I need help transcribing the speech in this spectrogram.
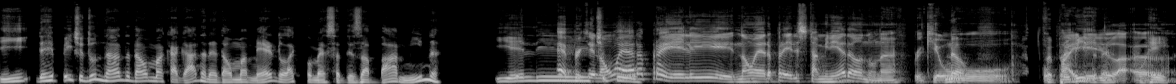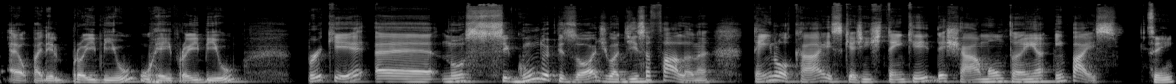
E, de repente, do nada, dá uma cagada, né, dá uma merda lá, que começa a desabar a mina, e ele. É, porque tipo... não era para ele. Não era para ele estar minerando, né? Porque o, não, o pai dele né? lá. O é, o pai dele proibiu, o rei proibiu. Porque é, no segundo episódio, a Dissa fala, né? Tem locais que a gente tem que deixar a montanha em paz. Sim.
